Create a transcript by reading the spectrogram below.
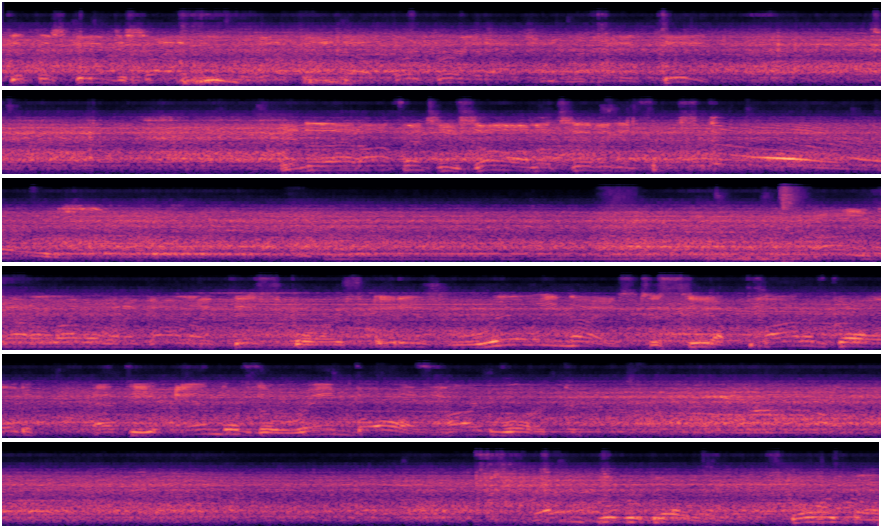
get this game decided? We're going to find out. Third period action, everybody. Keith. Into that offensive zone. Let's see if he can. Scores! scores, it is really nice to see a pot of gold at the end of the rainbow of hard work. Vancouver goal. Scored by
